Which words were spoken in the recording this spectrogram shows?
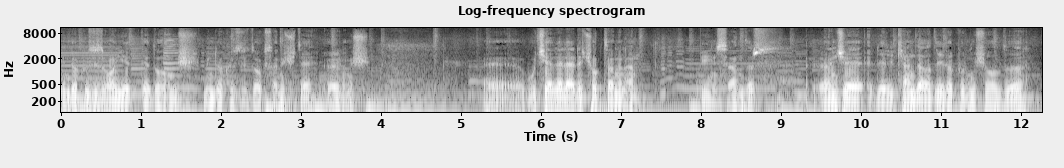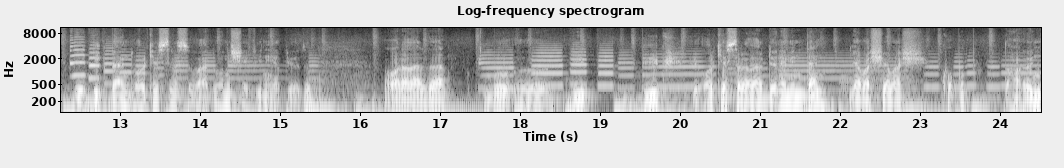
1917'de doğmuş, 1993'te ölmüş. Ee, bu çevrelerde çok tanınan bir insandır. Önceleri kendi adıyla kurmuş olduğu bir big band orkestrası vardı. Onun şefliğini yapıyordu. O aralarda bu e, büyük büyük orkestralar döneminden yavaş yavaş kopup daha ön,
